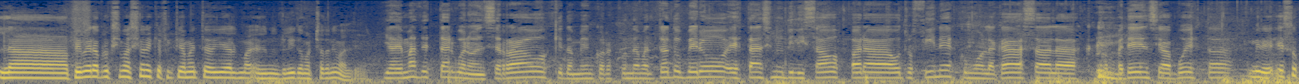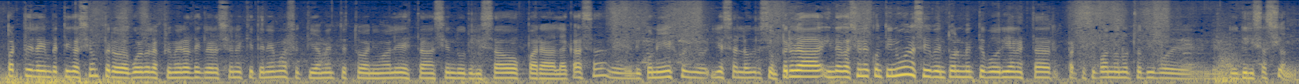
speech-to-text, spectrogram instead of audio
la primera aproximación es que efectivamente había el, delito de maltrato animal. Y además de estar, bueno, encerrados, que también corresponde a maltrato, pero están siendo utilizados para otros fines como la caza, las competencias, apuestas. Mire, eso es parte de la investigación, pero de acuerdo a las primeras declaraciones que tenemos, efectivamente estos animales estaban siendo utilizados para la caza de, conejos y, esa es la utilización. Pero las indagaciones continúan, así eventualmente podrían estar participando en otro tipo de, utilización.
